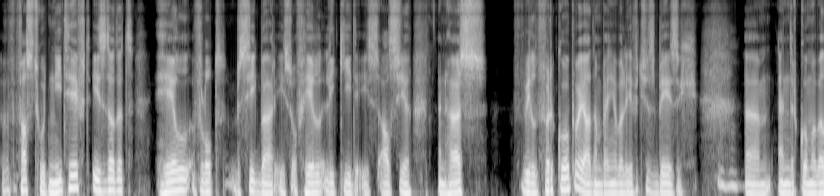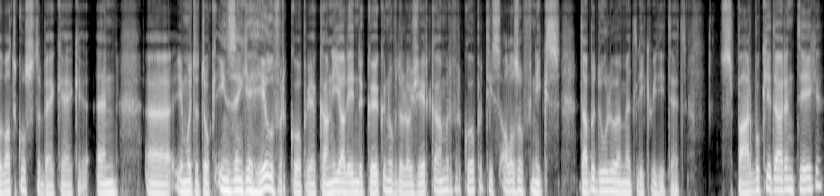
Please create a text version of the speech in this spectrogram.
vastgoed niet heeft, is dat het heel vlot beschikbaar is of heel liquide is. Als je een huis wil verkopen, ja, dan ben je wel eventjes bezig. um, en er komen wel wat kosten bij kijken. En uh, je moet het ook in zijn geheel verkopen. Je kan niet alleen de keuken of de logeerkamer verkopen, het is alles of niks. Dat bedoelen we met liquiditeit. Spaarboekje daarentegen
